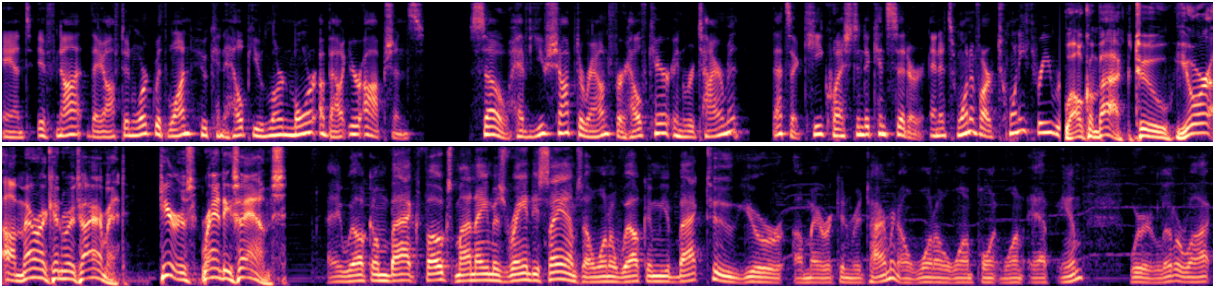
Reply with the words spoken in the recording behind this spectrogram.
and if not, they often work with one who can help you learn more about your options. So, have you shopped around for healthcare in retirement? That's a key question to consider, and it's one of our 23 Welcome back to Your American Retirement. Here's Randy Sams. Hey, welcome back, folks. My name is Randy Sams. I want to welcome you back to your American Retirement on 101.1 FM, where Little Rock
